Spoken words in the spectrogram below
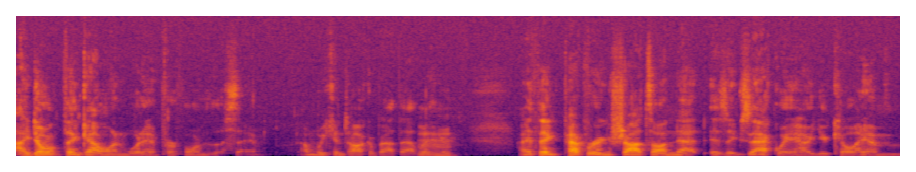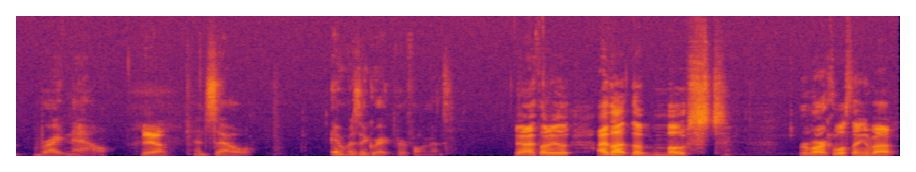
I don't think Allen would have performed the same, and we can talk about that later. Mhm. I think peppering shots on net is exactly how you kill him right now, Yeah. and so it was a great performance. Yeah, I thought he, I thought the most remarkable thing about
